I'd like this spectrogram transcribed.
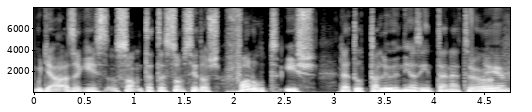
ugye az egész, tehát a szomszédos falut is le tudta lőni az internetről, Igen.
